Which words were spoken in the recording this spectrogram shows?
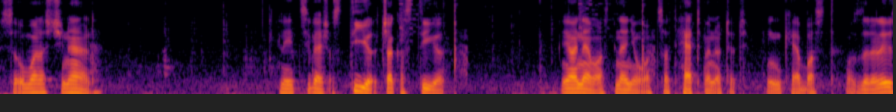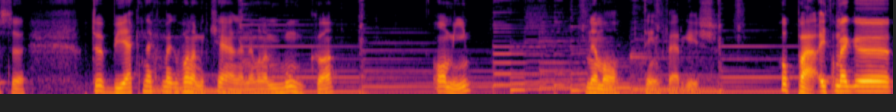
szóval azt csináld. Légy szíves, a steel, csak a steel. Ja nem azt, ne 8-at, 75-öt. Inkább azt hozzad először. A többieknek meg valami kellene, valami munka, ami nem a tényfergés. Hoppá, itt meg uh,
